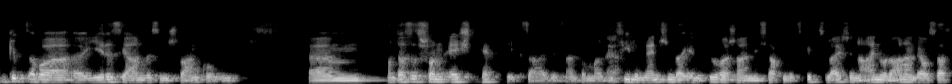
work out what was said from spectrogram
gibt aber äh, jedes Jahr ein bisschen Schwankungen. Ähm, und das ist schon echt heftig, sage ich jetzt einfach mal, wie ja. viele Menschen da ihren Führerschein nicht schaffen. Jetzt gibt es vielleicht den einen oder anderen, der auch sagt,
